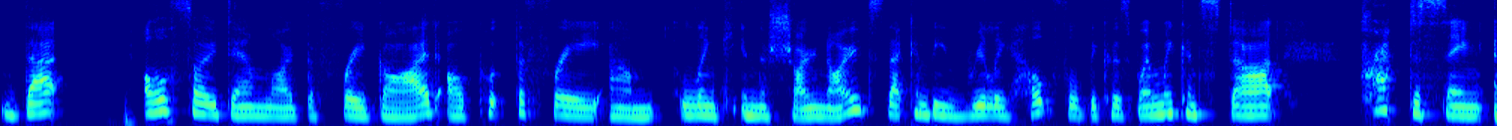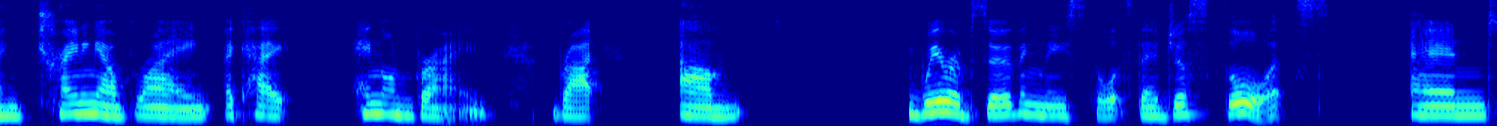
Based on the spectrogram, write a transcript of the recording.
that also download the free guide. I'll put the free um, link in the show notes. That can be really helpful because when we can start practicing and training our brain, okay, hang on, brain, right? Um, we're observing these thoughts, they're just thoughts. And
